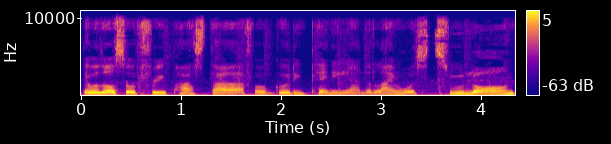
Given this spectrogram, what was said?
There was also free pasta for a golden penny and the line was too long.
